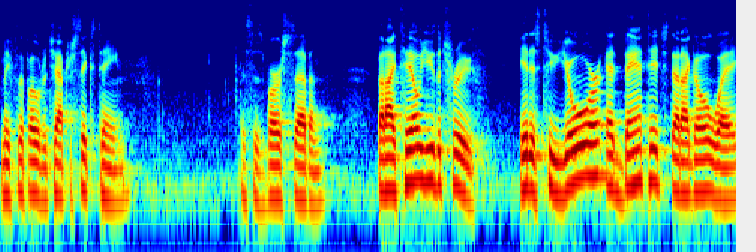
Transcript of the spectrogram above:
Let me flip over to chapter 16. This is verse 7. But I tell you the truth. It is to your advantage that I go away.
